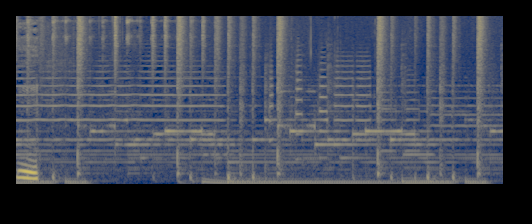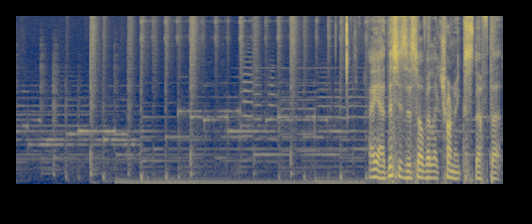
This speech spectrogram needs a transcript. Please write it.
Hmm. Oh yeah, this is the sort of electronic stuff that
